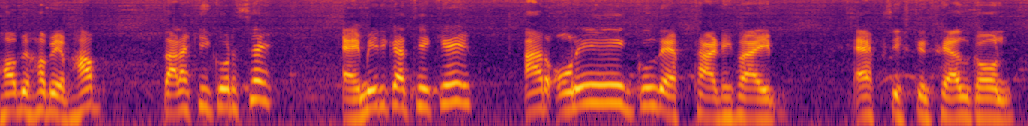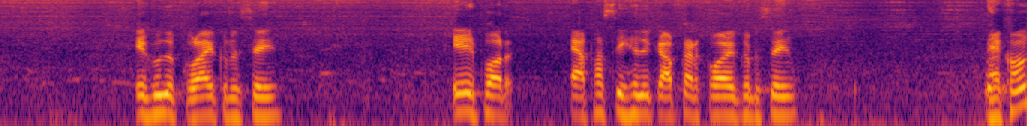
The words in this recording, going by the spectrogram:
হবে হবে ভাব, তারা কি করছে? আমেরিকা থেকে আর অনেকগুলো F thirty five F sixteen Falcon এগুলো ক্রয় করেছে। এরপর অ্যাপাসি হেলিকপ্টার ক্রয় করেছে। এখন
